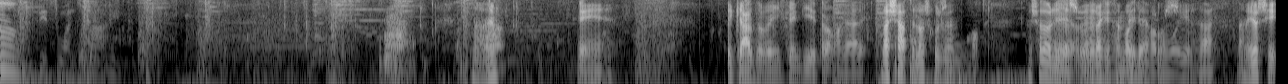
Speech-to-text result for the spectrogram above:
Mm. Dai. Eh. Se caso venisse indietro, magari. Lasciatelo, scusa. Lasciatelo lì Eh, da solo, vedrai che cambia idea farlo forse. morire, dai, dai. Ma io sì.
